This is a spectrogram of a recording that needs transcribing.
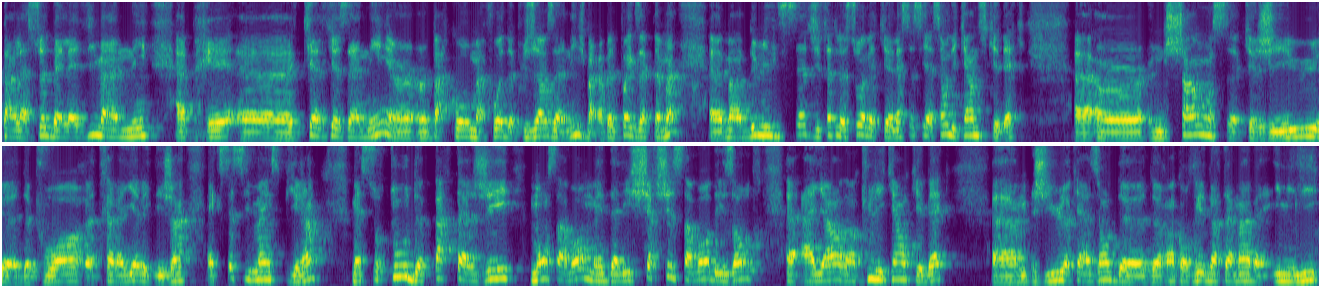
par la suite, ben, la vie m'a amené après quelques années, un, parcours, ma foi, de plusieurs années, je ne me rappelle pas exactement, mais en 2017, j'ai fait le saut avec l'Association des camps du Québec. Une chance que j'ai eue de pouvoir travailler avec des gens excessivement inspirants, mais surtout de partager mon savoir, mais d'aller chercher le savoir des autres ailleurs, dans tous les camps au Québec. Euh, j'ai eu l'occasion de, rencontrer notamment ben, Émilie,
